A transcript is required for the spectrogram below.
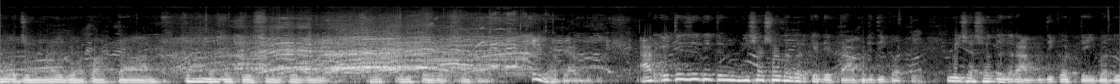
বোঝো নাই ব্যাপারটা, কেমন। এইভাবে আবৃত্তি আর এটা যদি তুমি মিশা সদাগরকে দিতে আবৃত্তি করতে, মিশা সদাগর আবৃত্তি করতে এইভাবে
